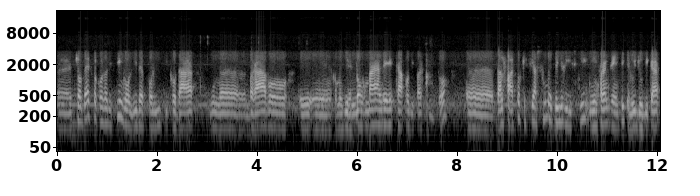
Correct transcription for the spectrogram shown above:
Eh, ci ho detto cosa distingue un leader politico da un uh, bravo e eh, dire, normale capo di partito, eh, dal fatto che si assume dei rischi infrangenti che lui giudica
